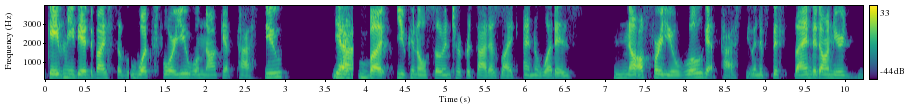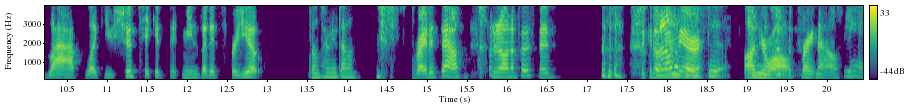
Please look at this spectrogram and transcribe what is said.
gave me the advice of what's for you will not get past you. Yeah. But you can also interpret that as like, and what is not for you will get past you. And if this landed on your lap, like you should take it. It means that it's for you. Don't turn it down. Write it down, put it on a post-it, stick it Put on it your on mirror. on your wall right now. Yeah.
